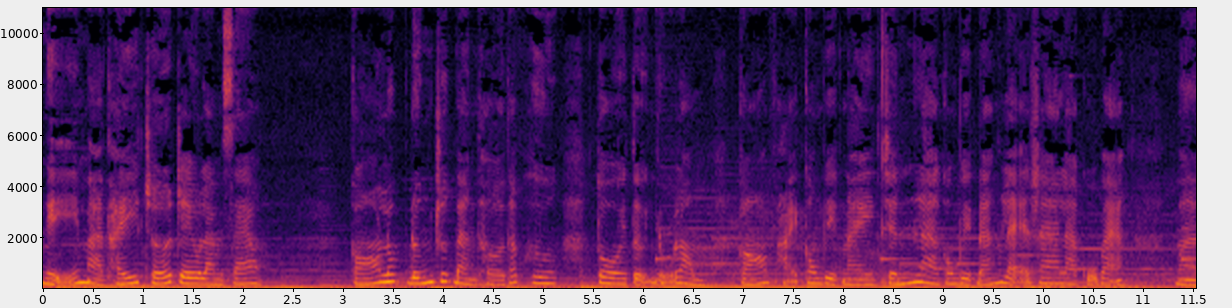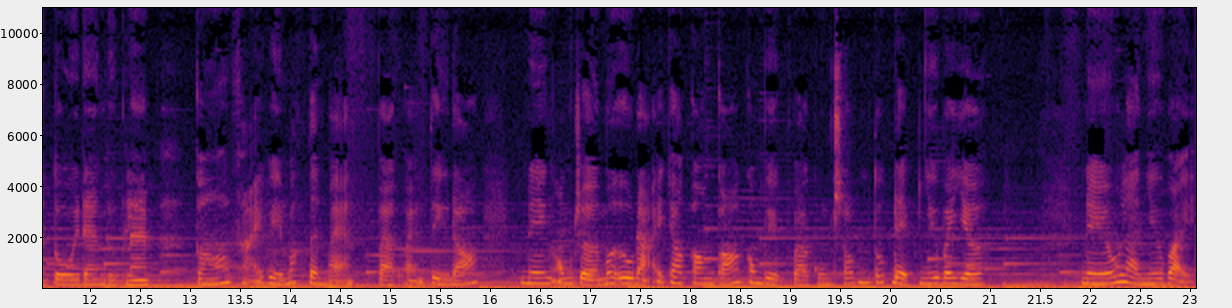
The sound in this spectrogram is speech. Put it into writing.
Nghĩ mà thấy trớ treo làm sao? Có lúc đứng trước bàn thờ thắp hương, tôi tự nhủ lòng, có phải công việc này chính là công việc đáng lẽ ra là của bạn mà tôi đang được làm? Có phải vì mất tên bạn và khoản tiền đó nên ông trời mới ưu đãi cho con có công việc và cuộc sống tốt đẹp như bây giờ? Nếu là như vậy,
